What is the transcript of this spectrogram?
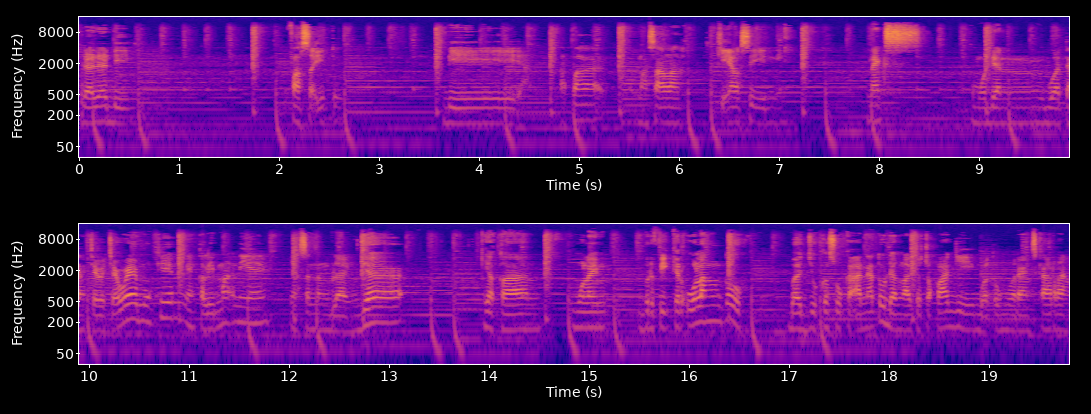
berada di fase itu. Di apa masalah KLC ini. Next kemudian buat yang cewek-cewek mungkin yang kelima nih ya yang seneng belanja ya kan? Mulai berpikir ulang tuh baju kesukaannya tuh udah nggak cocok lagi buat umur yang sekarang.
